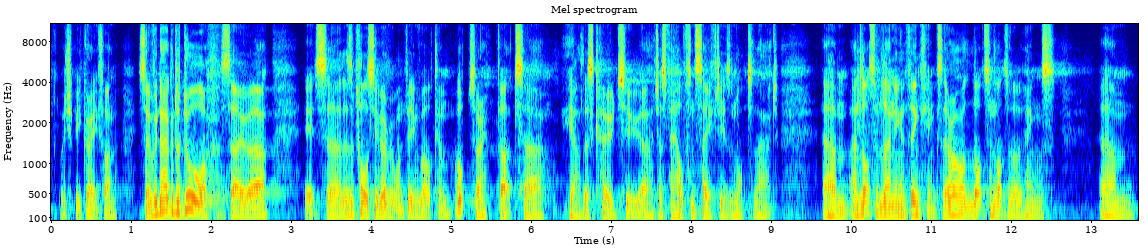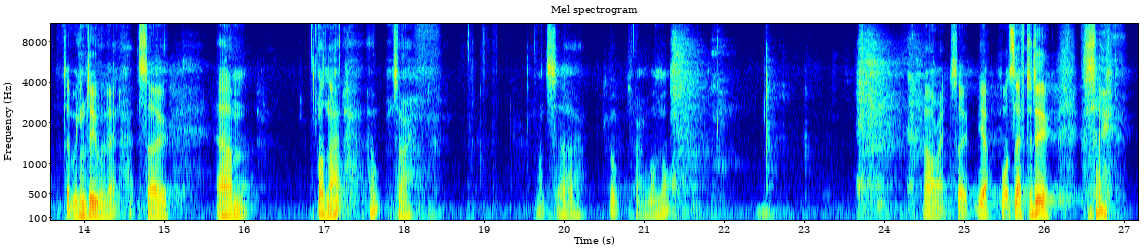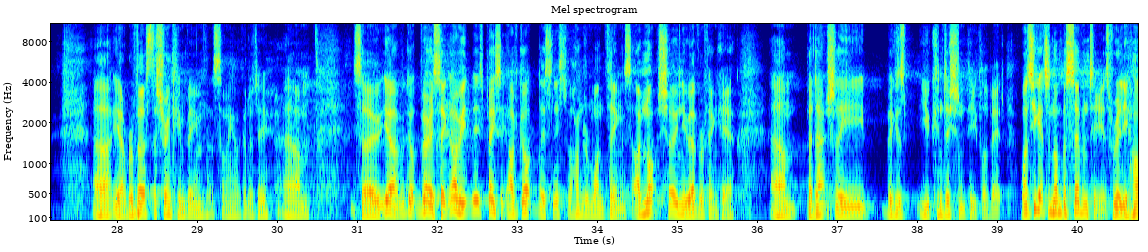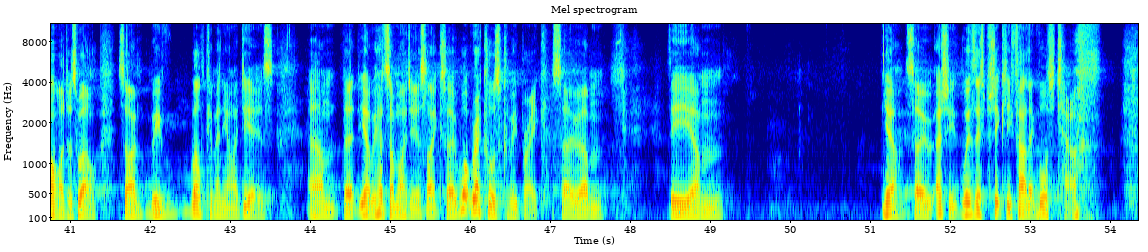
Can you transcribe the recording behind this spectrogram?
which would be great fun. So we've now got a door, so uh, it's, uh, there's a policy of everyone being welcome. Oh, sorry, but uh, yeah, there's code to uh, just for health and safety as a nod to that. Um, and lots of learning and thinking. So there are lots and lots of other things um, that we can do with it. So um, on that, oh, sorry. Let's, uh, oh, sorry, one more. All right, so yeah, what's left to do? So, uh, yeah, reverse the shrinking beam. That's something I've got to do. Um, so yeah, we've got various things. I mean, it's basically, I've got this list of 101 things. I'm not showing you everything here, um, but actually, because you condition people a bit. Once you get to number 70, it's really hard as well. So I, we welcome any ideas. Um, but yeah, we had some ideas like, so what records could we break? So um, the, um, yeah, so actually with this particularly phallic water tower,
